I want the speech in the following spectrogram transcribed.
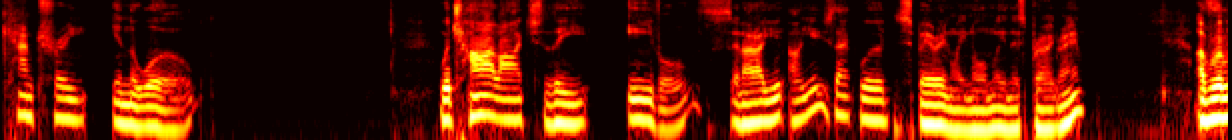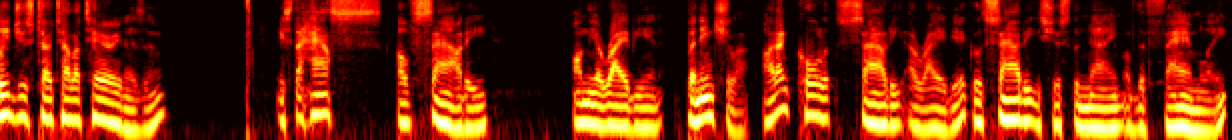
country in the world which highlights the evils, and I, I use that word sparingly normally in this program, of religious totalitarianism. It's the House of Saudi on the Arabian Peninsula. I don't call it Saudi Arabia because Saudi is just the name of the family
